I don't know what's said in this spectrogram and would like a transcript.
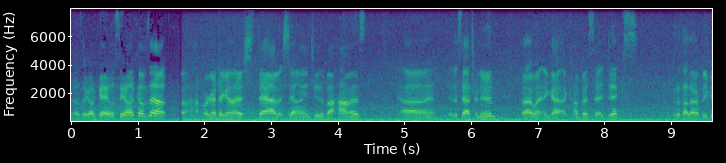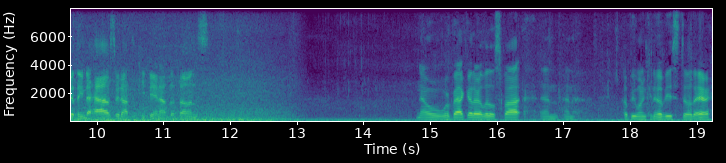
I was like, okay, we'll see how it comes out. Uh, we're gonna take another stab at sailing to the Bahamas uh, this afternoon. But I went and got a compass at Dick's because I thought that would be a good thing to have, so we don't have to keep getting out the phones. Now we're back at our little spot, and and Obi Wan Kenobi is still there.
